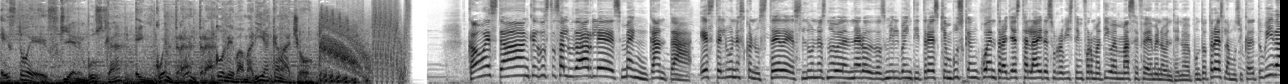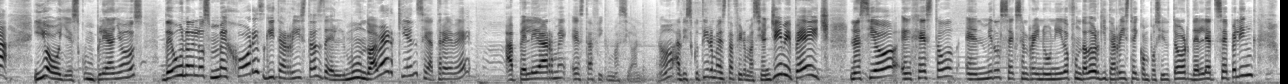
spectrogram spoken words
Esto es Quien Busca, Encuentra, Entra con Eva María Camacho. ¿Cómo están? Qué gusto saludarles. Me encanta. Este lunes con ustedes, lunes 9 de enero de 2023. Quien busca encuentra. Ya está al aire su revista informativa en Más FM 99.3, la música de tu vida. Y hoy es cumpleaños de uno de los mejores guitarristas del mundo. A ver quién se atreve a pelearme esta afirmación, ¿no? A discutirme esta afirmación. Jimmy Page nació en Gestel, en Middlesex, en Reino Unido, fundador, guitarrista y compositor de Led Zeppelin,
